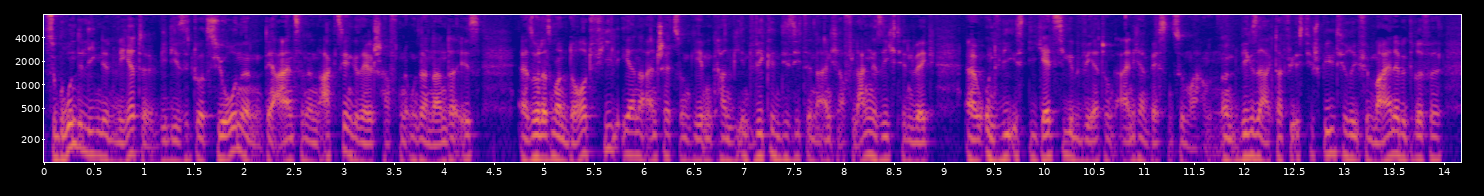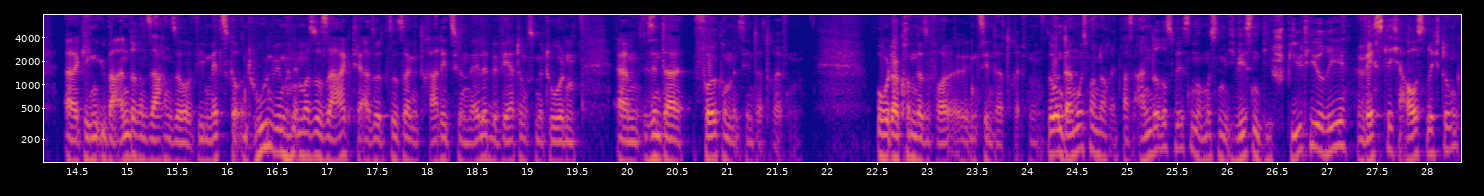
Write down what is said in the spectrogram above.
zugrunde liegenden Werte, wie die Situationen der einzelnen Aktiengesellschaften untereinander ist, äh, so dass man dort viel eher eine Einschätzung geben kann, wie entwickeln die sich denn eigentlich auf lange Sicht hinweg äh, und wie ist die jetzige Bewertung eigentlich am besten zu machen. Und wie gesagt, dafür ist die Spieltheorie für meine Begriffe äh, gegenüber anderen Sachen, so wie Metzger und Huhn, wie man immer so sagt, ja, also sozusagen traditionelle Bewertungsmethoden, ähm, sind da vollkommen ins Hintertreffen. Oder kommt da sofort ins Hintertreffen. So, und da muss man noch etwas anderes wissen. Man muss nämlich wissen, die Spieltheorie, westliche Ausrichtung,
